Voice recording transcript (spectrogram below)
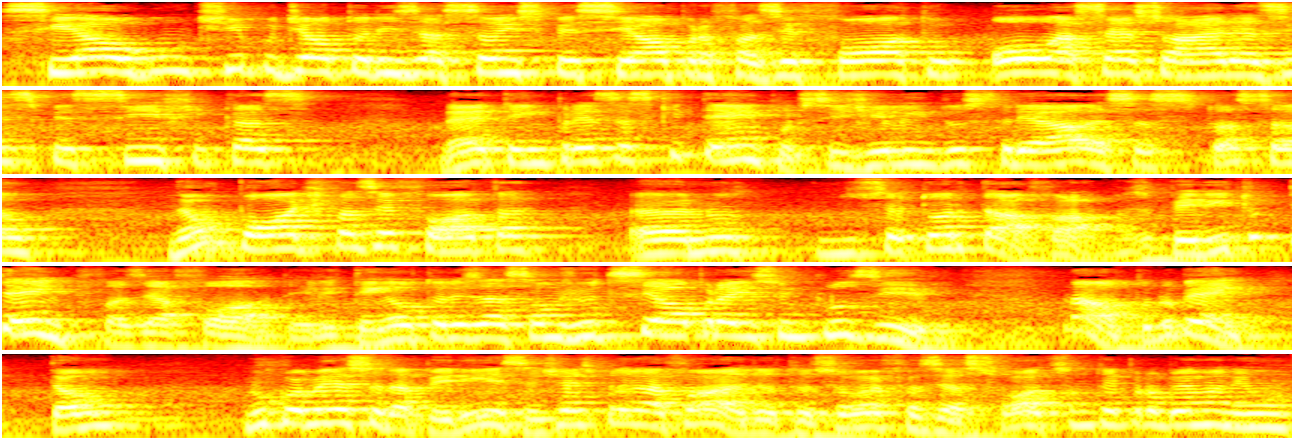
Se há algum tipo de autorização especial para fazer foto ou acesso a áreas específicas, né? Tem empresas que têm por sigilo industrial essa situação. Não pode fazer foto uh, no, no, setor tal. Fala, mas o perito tem que fazer a foto, ele tem autorização judicial para isso, inclusive. Não, tudo bem. Então, no começo da perícia, já explicava, olha, doutor, você vai fazer as fotos, não tem problema nenhum.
